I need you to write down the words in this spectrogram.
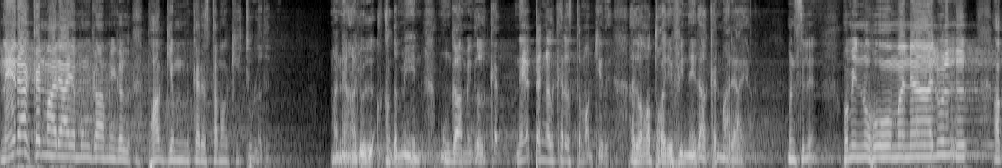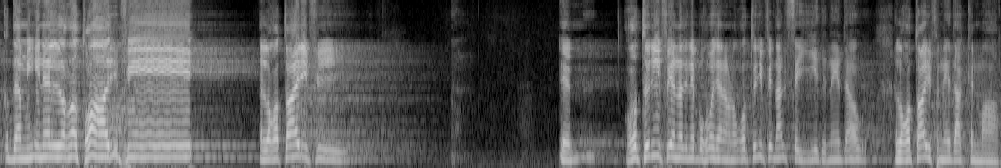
നേതാക്കന്മാരായ മുൻഗാമികൾ ഭാഗ്യം കരസ്ഥമാക്കിയിട്ടുള്ളത്. മനാലുൽ അഖദമീൻ മുൻഗാമികൾ നേട്ടങ്ങൾ കരസ്ഥമാക്കിയത് അൽ നേതാക്കന്മാരായ. മനസ്സിലായി? മനാലുൽ അൽ ഒത്തുരീഫ് എന്നതിന്റെ ബഹുവചനമാണ്. ഒത്തുരീഫ് എന്നാൽ സയ്യിദ് നേതാവ്. അല്ല ഒത്താരിഫ് നേതാക്കന്മാർ.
